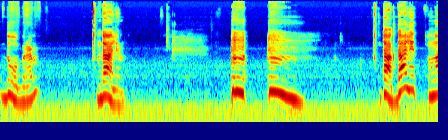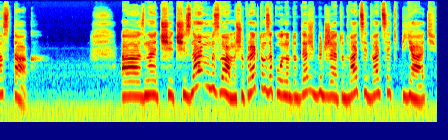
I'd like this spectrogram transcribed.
Добре. Далі. Так, далі у нас так. А, Значить, чи знаємо ми з вами, що проектом закону до держбюджету 2025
